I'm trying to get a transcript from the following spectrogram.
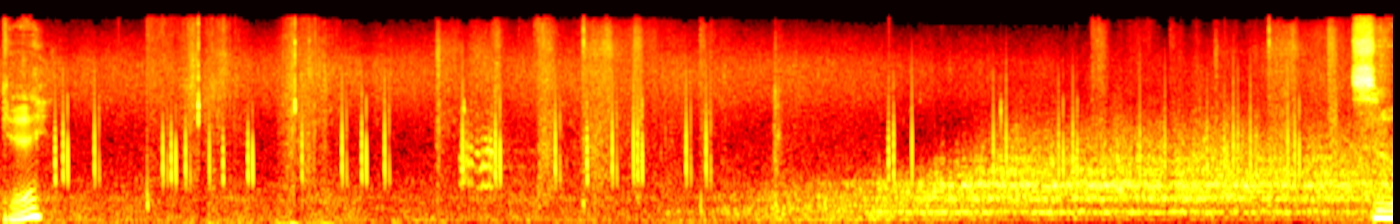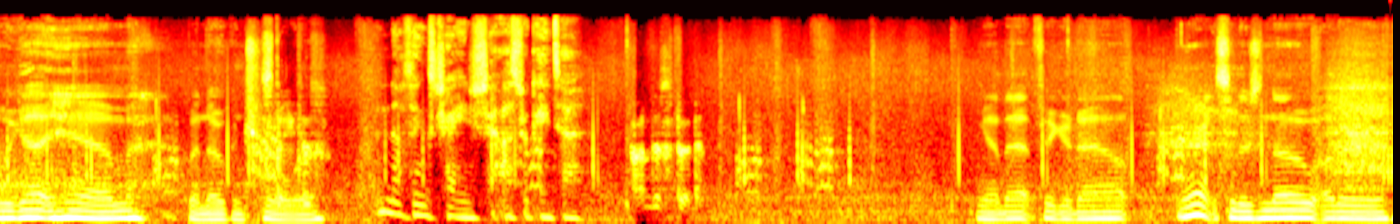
Okay. So we got him, but no controller. Nothing's changed, Astrogator. Understood. Got that figured out. Alright, so there's no other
